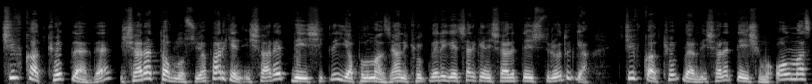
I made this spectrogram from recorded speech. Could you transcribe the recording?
Çift kat köklerde işaret tablosu yaparken işaret değişikliği yapılmaz. Yani kökleri geçerken işaret değiştiriyorduk ya. Çift kat köklerde işaret değişimi olmaz.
